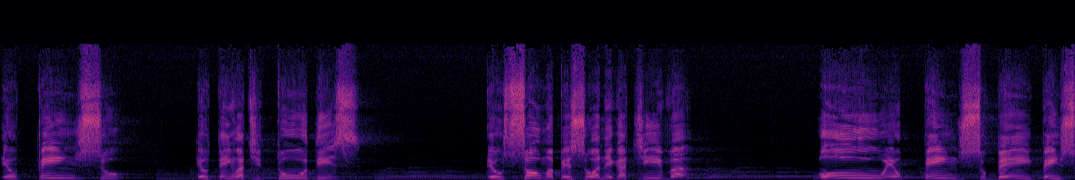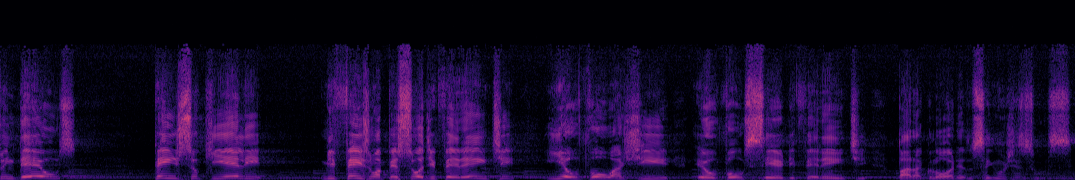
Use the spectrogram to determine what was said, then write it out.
Eu penso, eu tenho atitudes, eu sou uma pessoa negativa, ou eu penso bem, penso em Deus, penso que Ele me fez uma pessoa diferente e eu vou agir, eu vou ser diferente para a glória do Senhor Jesus.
